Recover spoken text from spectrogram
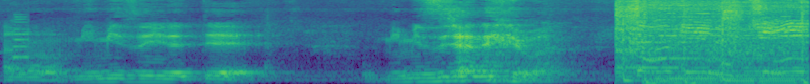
あのミミズ入れてミミズじゃねえわ。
